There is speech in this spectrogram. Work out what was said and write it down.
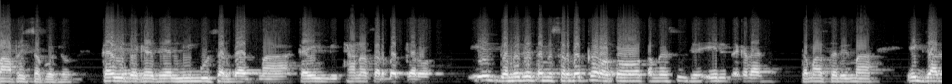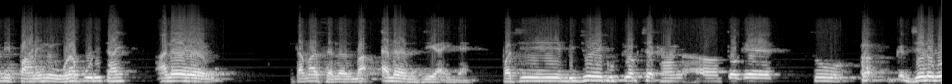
વાપરી શકો છો. કઈ રીતે કે જે લીંબુ શરબતમાં, કઈ મીઠાનો શરબત કરો, એ ગમે તે તમે શરબત કરો તો તમે શું છે, એ રીતે કદાચ તમારા શરીરમાં એક જાતની પાણીની ઉણપ પૂરી થાય અને તમારા શરીરમાં એનર્જી આવી જાય. પછી બીજો એક ઉપયોગ છે ખાંડ તો કે શું, જે લોકો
